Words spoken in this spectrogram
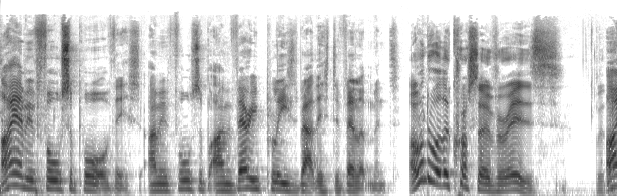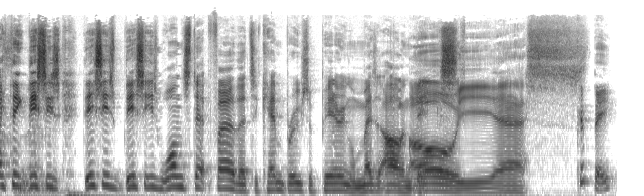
I am in full support of this. I'm in full support. I'm very pleased about this development. I wonder what the crossover is. I think this is this is this is one step further to Ken Bruce appearing on Mesut Harland. Oh yes, could be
